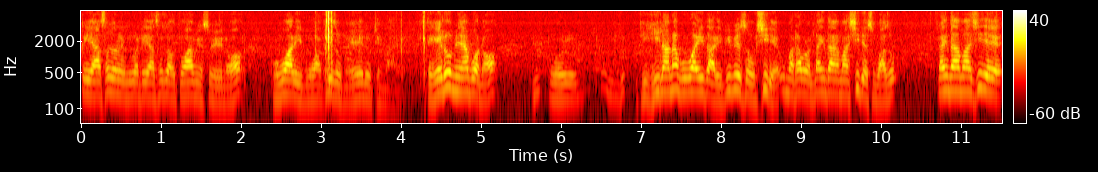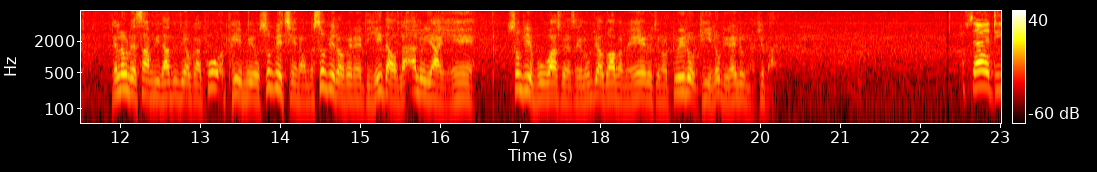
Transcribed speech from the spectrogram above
100ဆောက်ရှောက်တဲ့လူက100ဆောက်ရှောက်သွားမယ်ဆိုရင်တော့ဘိုးဘွားတွေဘိုးဘွားပြည့်စုံမယ်လို့ထင်ပါတယ်တကယ်လို့မြန်ပေါ့နော်ဟိုဒီဂီလာနာဘိုးဘွားကြီးသားတွေပြည့်ပြည့်စုံရှိတယ်ဥပမာထားပါတော့လိုင်းသားမှာရှိတယ်ဆိုပါစို့လိုင်းသားမှာရှိတဲ့ လက်လုံးနဲ့စာမိသားသူတယောက်ကကိုယ့်အဖေမေကိုစွန့်ပစ်ခြင်းတော့မစွန့်ပစ်တော့ဘဲနဲ့ဒီရိတ်တာကိုလက်အပ်လို့ရရင်စွန့်ပစ်ဘိုးဘွားဆိုတဲ့စကားလုံးပျောက်သွားပါမယ်လို့ကျွန်တော်တွေးလို့ဒီလုပ်တွေလိုက်လို့နေတာဖြစ်ပါတယ်ဆရာရဲ့ဒီ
